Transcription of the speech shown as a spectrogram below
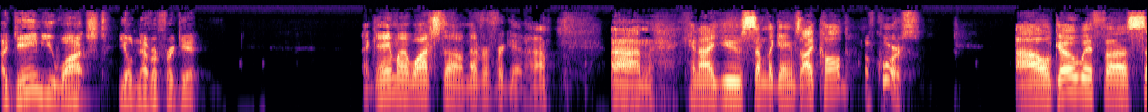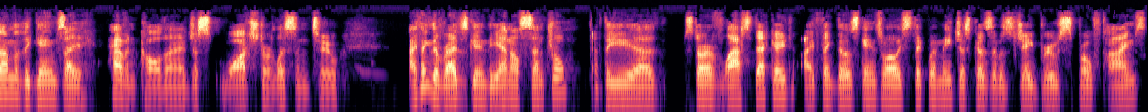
A game you watched you'll never forget. A game I watched I'll never forget, huh? Um, can I use some of the games I called? Of course. I'll go with uh, some of the games I haven't called and I just watched or listened to. I think the Reds getting the NL Central at the uh, start of last decade. I think those games will always stick with me just because it was Jay Bruce both times,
